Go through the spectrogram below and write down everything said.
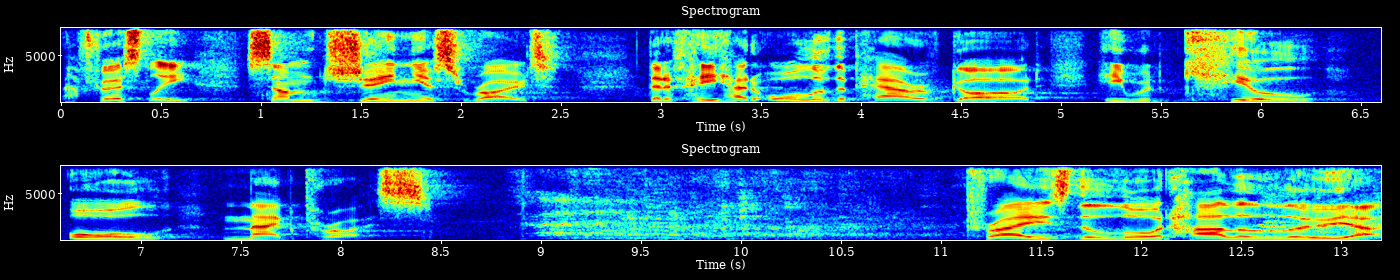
Uh, firstly, some genius wrote, that if he had all of the power of God, he would kill all magpies. Praise the Lord. Hallelujah.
